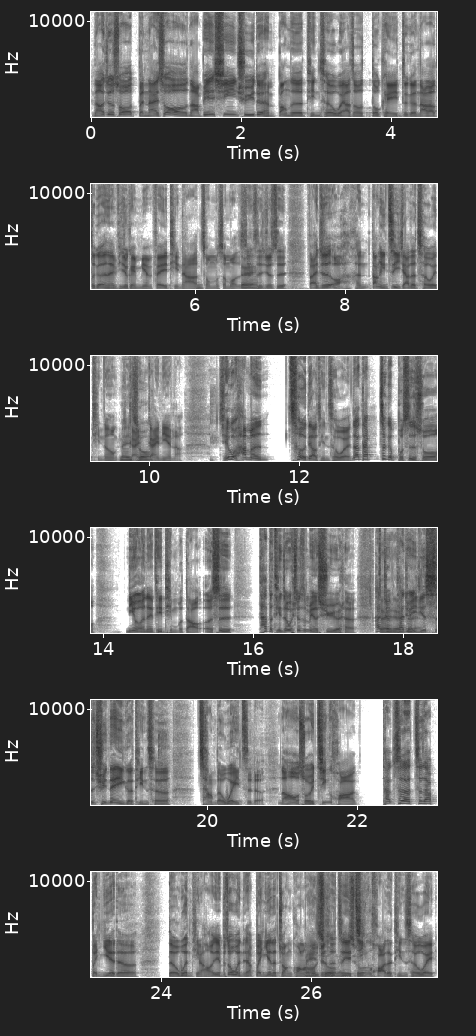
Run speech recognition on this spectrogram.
然后就是说本来说哦哪边新一区一堆很棒的停车位啊，都都可以这个拿到这个 NAT 就可以免费停啊，什么什么，甚至就是反正就是哇，很当你自己家的车位停那种概概念了。结果他们撤掉停车位，那但这个不是说你有 NFT 停不到，而是。他的停车位就是没有续约了，他就他就已经失去那一个停车场的位置了。然后所谓精华，他这这是他本业的的问题，然后也不是问题，他本业的状况，然后就是这些精华的停车位，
